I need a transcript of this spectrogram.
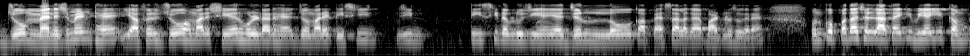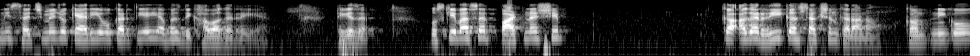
जो मैनेजमेंट है या फिर जो हमारे शेयर होल्डर है, जो हमारे T C G T C W G हैं या जिन लोगों का पैसा लगा है पार्टनर्स वगैरह उनको पता चल जाता है कि भैया ये कंपनी सच में जो कह रही है वो करती है या बस दिखावा कर रही है। ठीक है सर उसके बाद सर पार्टनरशिप का अगर रिकंस्ट्रक्शन कराना हो कंपनी को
